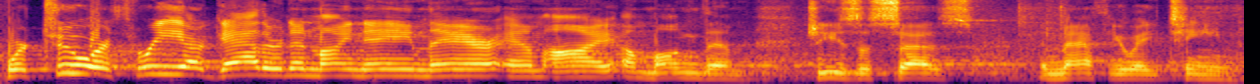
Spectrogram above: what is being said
Where two or three are gathered in my name, there am I among them, Jesus says in Matthew 18.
